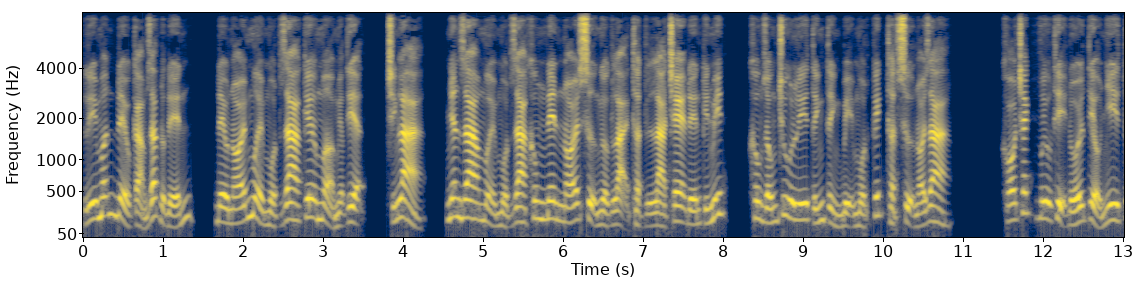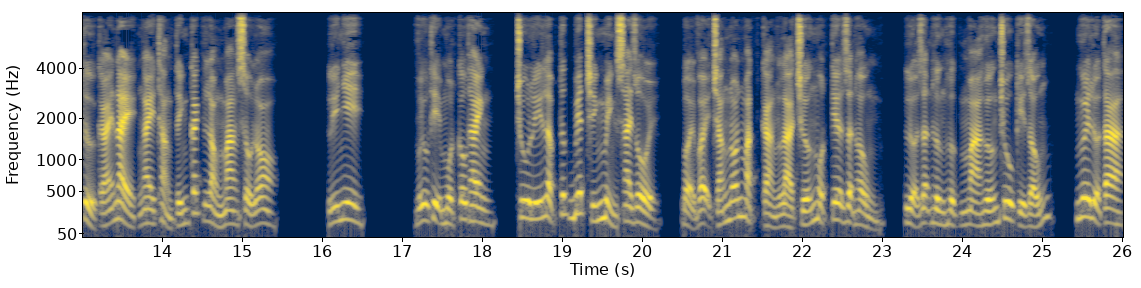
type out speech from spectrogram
Lý Mẫn đều cảm giác được đến, đều nói 11 gia kia mở miệng tiện, chính là, nhân ra 11 gia không nên nói sự ngược lại thật là che đến kín mít, không giống Chu Lý tính tình bị một kích thật sự nói ra. Khó trách Vưu thị đối tiểu nhi tử cái này ngay thẳng tính cách lòng mang sầu lo. Lý Nhi. Vưu thị một câu thanh, Chu Lý lập tức biết chính mình sai rồi, bởi vậy trắng nón mặt càng là trướng một tia giận hồng, lửa giận hừng hực mà hướng Chu Kỳ giống, ngươi lừa ta,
